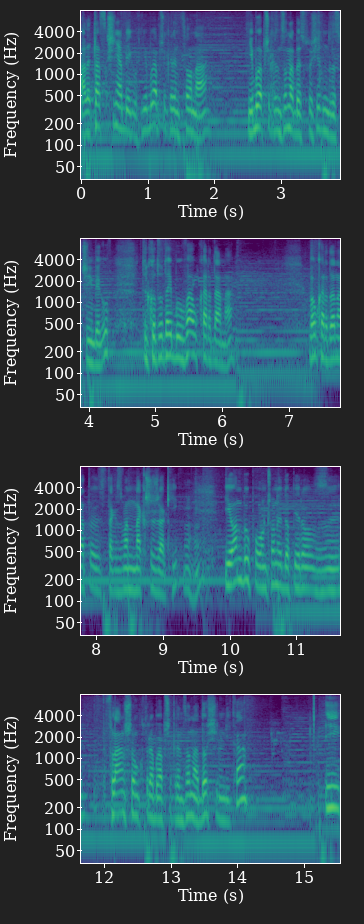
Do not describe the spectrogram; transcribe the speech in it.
ale ta skrzynia biegów nie była przykręcona, nie była przykręcona bezpośrednio do skrzyni biegów, tylko tutaj był wał kardana. Wał kardana to jest tak zwany nakrzyżaki i on był połączony dopiero z flanszą, która była przykręcona do silnika i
